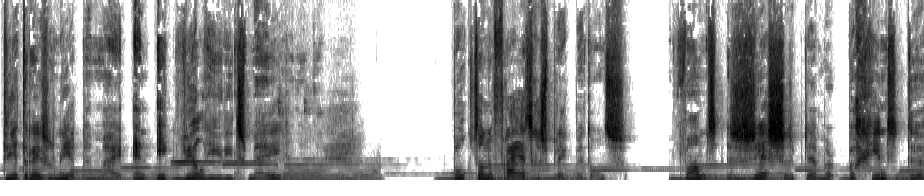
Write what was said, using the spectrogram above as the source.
dit resoneert met mij en ik wil hier iets mee, boek dan een vrijheidsgesprek met ons. Want 6 september begint de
